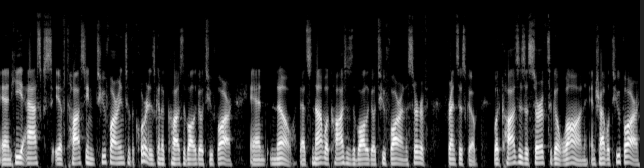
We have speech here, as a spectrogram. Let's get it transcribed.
And he asks if tossing too far into the court is going to cause the ball to go too far. And no, that's not what causes the ball to go too far on a serve, Francisco. What causes a serve to go long and travel too far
